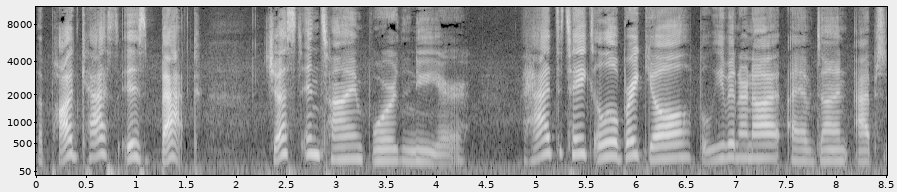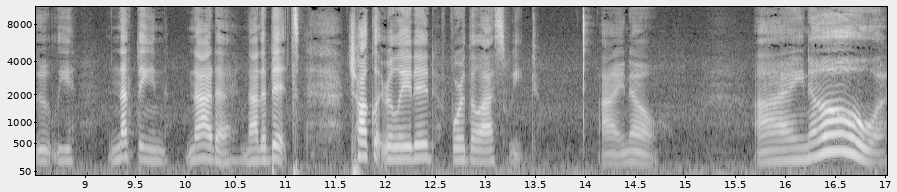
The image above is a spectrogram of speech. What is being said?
the podcast is back. Just in time for the new year. I had to take a little break, y'all. Believe it or not, I have done absolutely nothing, nada, not a bit, chocolate related for the last week. I know. I know.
